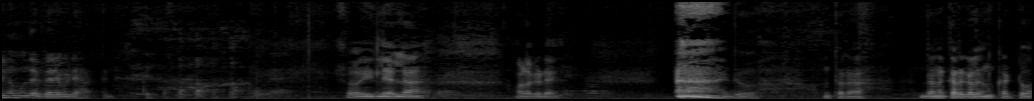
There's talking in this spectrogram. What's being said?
ಇನ್ನು ಮುಂದೆ ಬೇರೆ ವಿಡಿಯೋ ಹಾಕ್ತೀನಿ. ಸೊ ಇಲ್ಲಿ ಎಲ್ಲ ಒಳಗಡೆ ಇದು ಒಂಥರ ದನಕರಗಳನ್ನು ಕಟ್ಟುವ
